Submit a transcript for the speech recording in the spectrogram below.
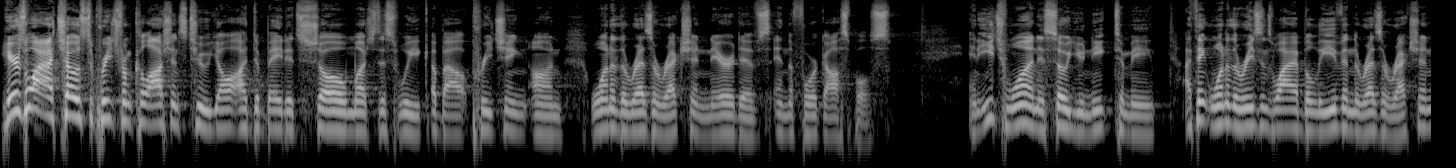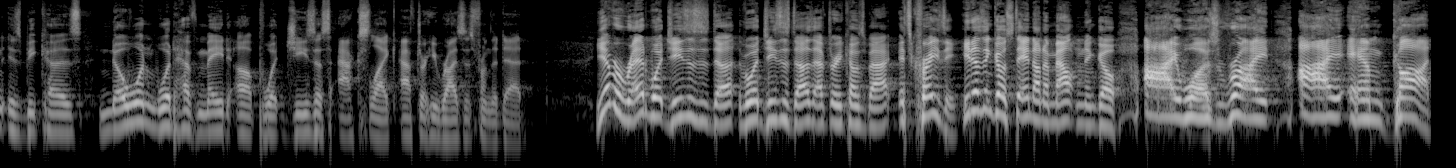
Here's why I chose to preach from Colossians 2. Y'all, I debated so much this week about preaching on one of the resurrection narratives in the four Gospels. And each one is so unique to me I think one of the reasons why I believe in the resurrection is because no one would have made up what Jesus acts like after he rises from the dead. You ever read what Jesus, do, what Jesus does after he comes back? It's crazy. He doesn't go stand on a mountain and go, I was right, I am God.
